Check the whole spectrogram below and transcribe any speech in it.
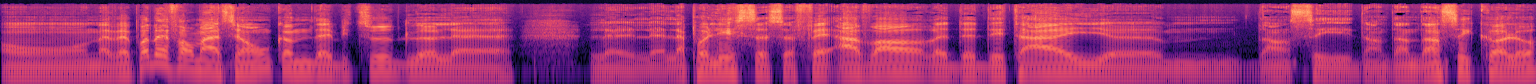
On n'avait pas d'informations comme d'habitude la, la, la, police se fait avoir de détails euh, dans ces dans, dans, dans ces cas-là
